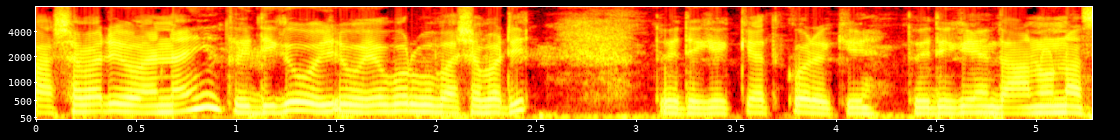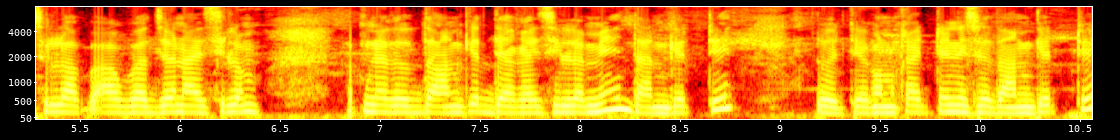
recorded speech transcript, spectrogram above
বাসা বাড়ি হয় নাই, তো এদিকে ওই হয়ে পড়ব বাসা বাড়ি তো এদিকে ক্যাত করে কি, তো এদিকে ধানও নাছিল আবার যেন আইছিলাম আপনাদের ধান ক্ষেত দেখাইছিলামই ধান ক্ষেতটি। তো এটা এখন কাটতে নিছে ধান ক্ষেতটি।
